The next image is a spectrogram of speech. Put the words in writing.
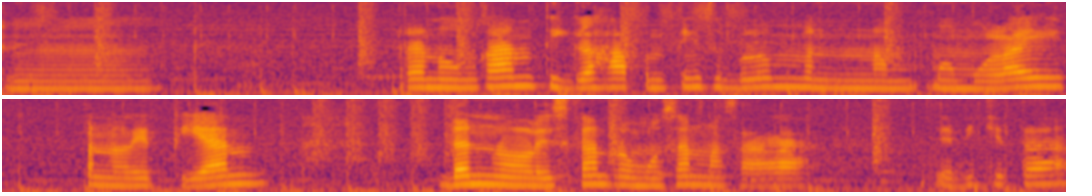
hmm, renungkan tiga hal penting sebelum memulai penelitian dan menuliskan rumusan masalah. Jadi kita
